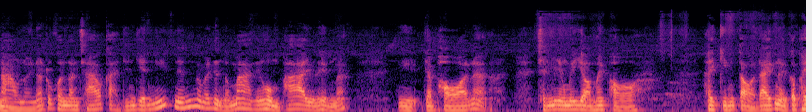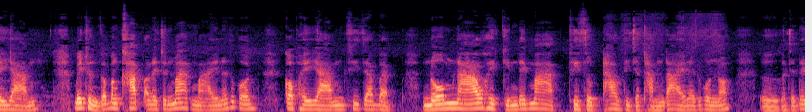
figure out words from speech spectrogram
หนาวหน่อยนะทุกคนตอนเช้าอากาศเย็นๆนิดนึงก็ไม่ถึงกับมากยังห่มผ้าอยู่เลยเห็นไหมนี่จะพอน่ะ ฉันยังไม่ยอมให้พอ ให้กินต่อได้หน่อยก็พยายาม ไม่ถึงก็บังคับอะไรจนมากมายนะทุกคนก็พยายามที่จะแบบโน้มน้าวให้กินได้มากที่สุดเท่าที่จะทำได้เลยทุกคนเนาะเออก็จะได้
